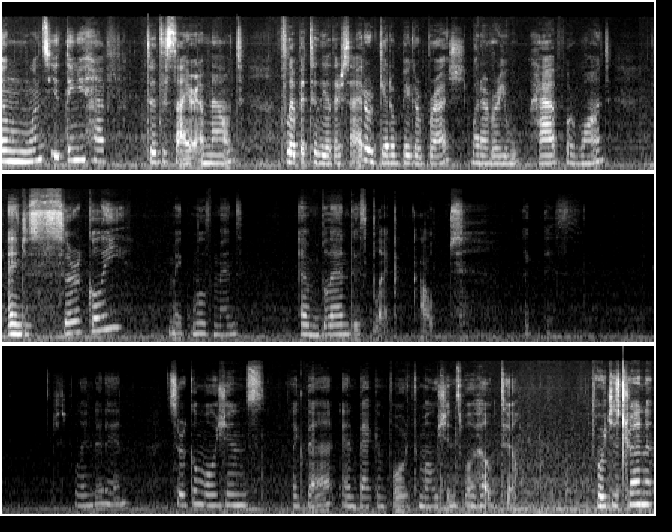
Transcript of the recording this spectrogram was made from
And once you think you have the desired amount, flip it to the other side or get a bigger brush, whatever you have or want and just circly make movement and blend this black out like this. Just blend it in. Circle motions like that and back and forth motions will help too. We're just trying to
